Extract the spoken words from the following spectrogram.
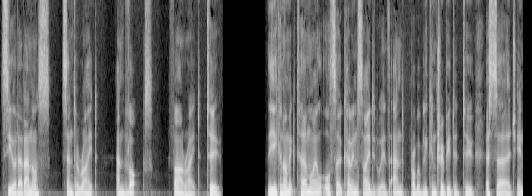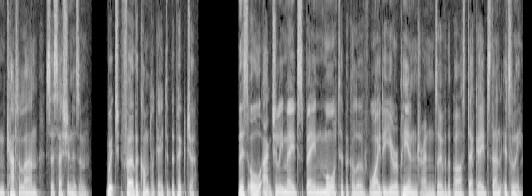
Ciudadanos, centre right, and Vox, far right, too. The economic turmoil also coincided with, and probably contributed to, a surge in Catalan secessionism, which further complicated the picture. This all actually made Spain more typical of wider European trends over the past decades than Italy.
